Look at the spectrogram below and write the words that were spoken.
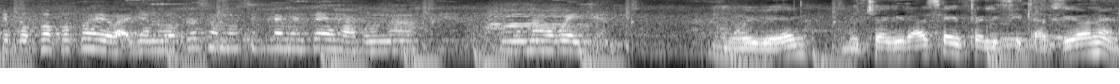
que poco a poco se vayan. Nosotros somos simplemente dejar una, una huella. Muy bien, muchas gracias y felicitaciones.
